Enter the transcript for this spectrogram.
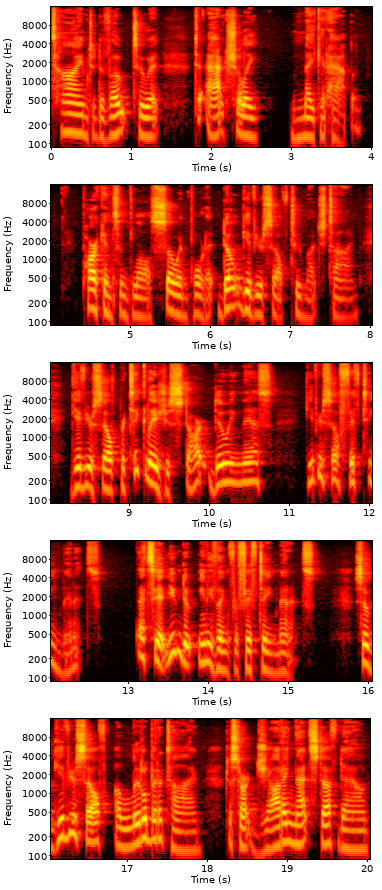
time to devote to it to actually make it happen. Parkinson's law is so important. Don't give yourself too much time. Give yourself, particularly as you start doing this, give yourself 15 minutes. That's it. You can do anything for 15 minutes. So give yourself a little bit of time to start jotting that stuff down.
